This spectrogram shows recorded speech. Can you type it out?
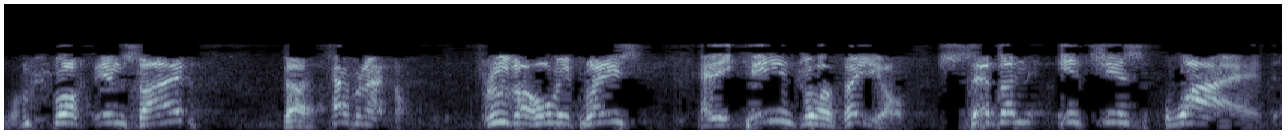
walked inside the tabernacle through the holy place and he came to a veil seven inches wide.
